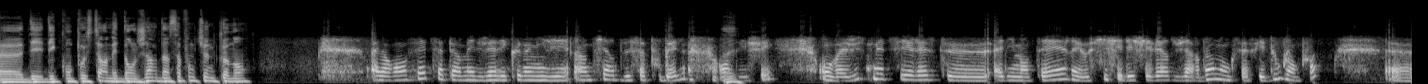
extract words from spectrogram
euh, des, des composteurs à mettre dans le jardin. Ça fonctionne comment? Alors en fait, ça permet déjà d'économiser un tiers de sa poubelle en déchets. On va juste mettre ses restes alimentaires et aussi ses déchets verts du jardin, donc ça fait double emploi. Euh,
